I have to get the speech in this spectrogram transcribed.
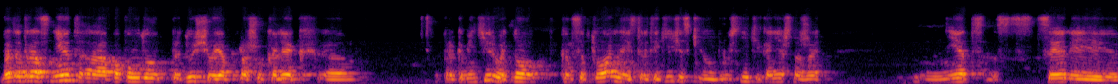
В этот раз нет. А по поводу предыдущего я попрошу коллег э, прокомментировать, но концептуально и стратегически у брусники, конечно же, нет цели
